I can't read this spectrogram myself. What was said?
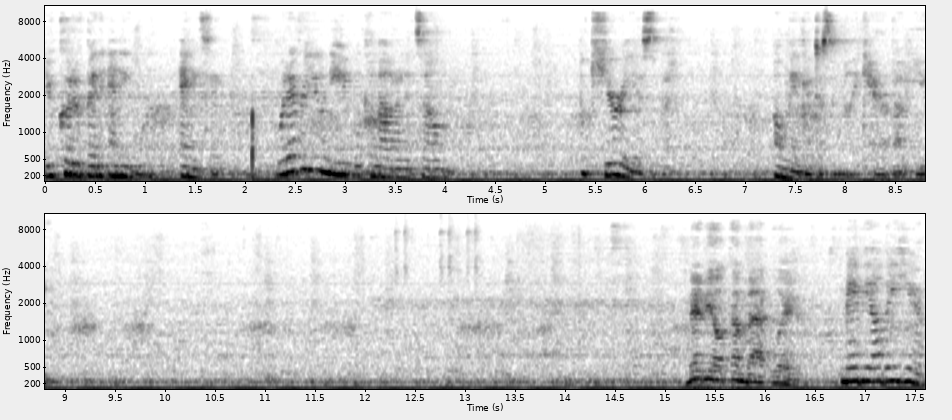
You could have been anyone, anything. Whatever you need will come out on its own. I'm curious, but Omega doesn't really care about you. Maybe I'll come back later. Maybe I'll be here.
